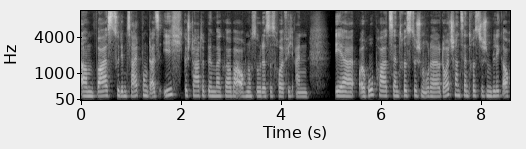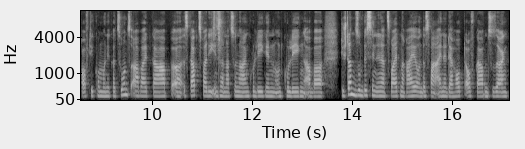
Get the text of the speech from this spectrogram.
ähm, war es zu dem Zeitpunkt, als ich gestartet bin bei Körper, auch noch so, dass es häufig ein eher europazentristischen oder deutschlandzentristischen Blick auch auf die Kommunikationsarbeit gab. Äh, es gab zwar die internationalen Kolleginnen und Kollegen, aber die standen so ein bisschen in der zweiten Reihe und das war eine der Hauptaufgaben zu sagen,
